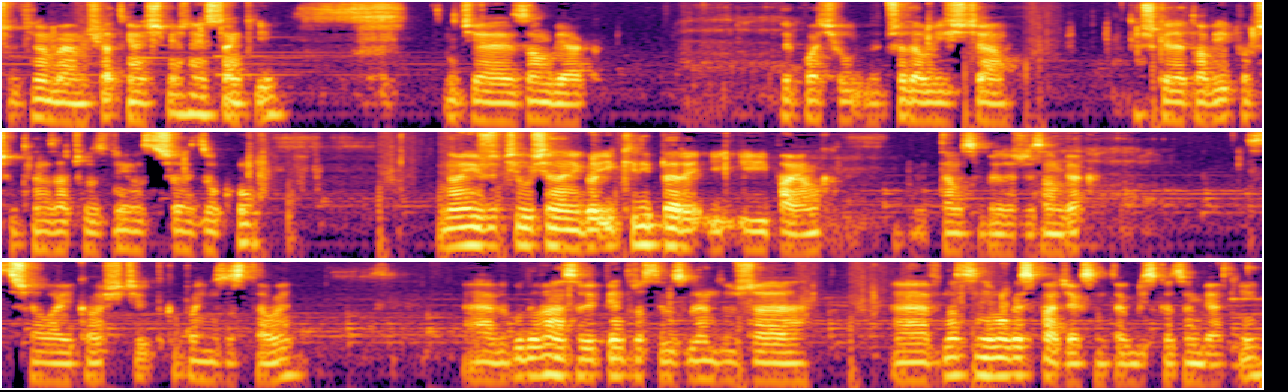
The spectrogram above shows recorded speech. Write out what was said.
Przed chwilą byłem świadkiem śmiesznej scenki, gdzie zombiak wypłacił, wyprzedał liścia szkieletowi, po czym ten zaczął z niego strzelać z łuku. No i rzucił się na niego i creeper, i, i pająk. Tam sobie leży zombiak. Strzała i kości, tylko po nim zostały. E, Wybudowałem sobie piętro z tego względu, że e, w nocy nie mogę spać, jak są tak blisko zombiaki.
